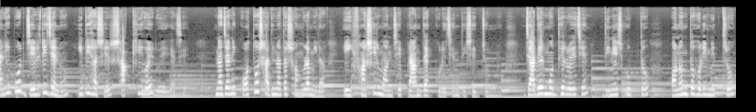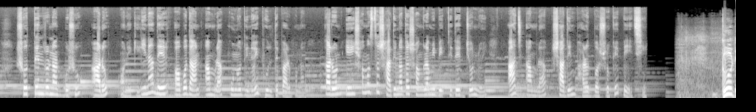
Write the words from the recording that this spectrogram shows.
আলিপুর জেলটি যেন ইতিহাসের সাক্ষী হয়ে রয়ে গেছে। না জানি কত স্বাধীনতা সংগ্রামীরা এই ফাঁসির মঞ্চে প্রাণ ত্যাগ করেছেন দেশের জন্য। যাদের মধ্যে রয়েছেন দীনেশ গুপ্ত, অনন্ত হরি মিত্র, সত্যেন্দ্রনাথ বসু, আরও অনেকে। ইনাদের অবদান আমরা কোনোদিনই ভুলতে পারব না, কারণ এই সমস্ত স্বাধীনতা সংগ্রামী ব্যক্তিদের জন্যই আজ আমরা স্বাধীন ভারতবর্ষকে পেয়েছি। Good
